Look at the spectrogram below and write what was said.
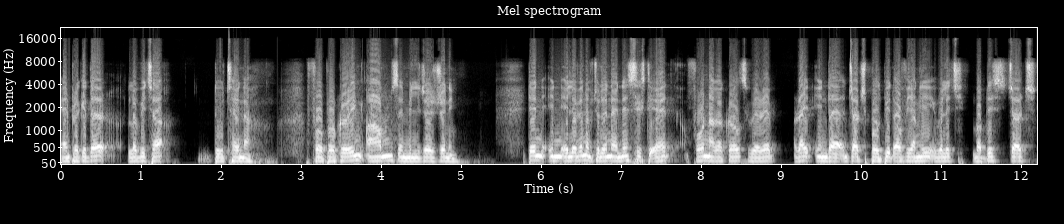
and Brigadier Lovicha to China for procuring arms and military training. Then in 11 of July 1968, four Naga girls were raped right in the church pulpit of Yangli Village Baptist Church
